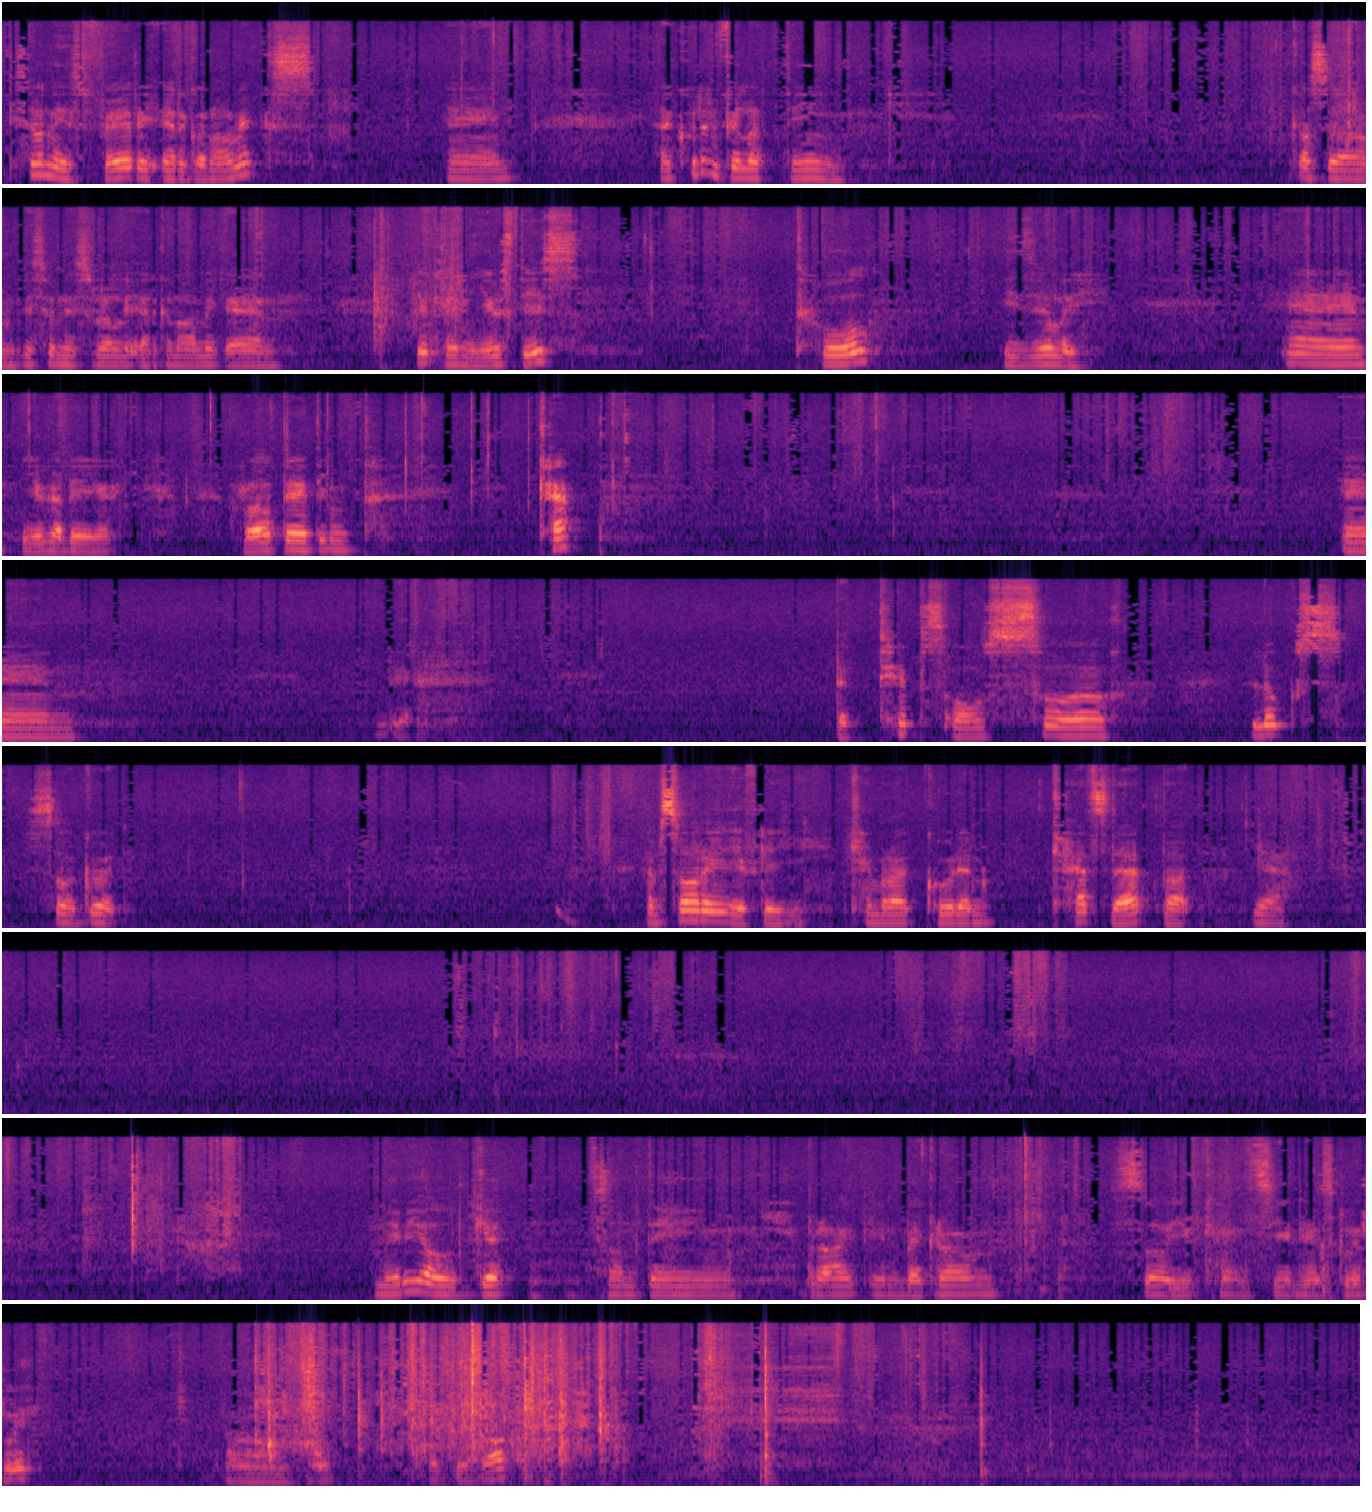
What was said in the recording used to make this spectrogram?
this one is very ergonomics and I couldn't feel a thing because um, this one is really ergonomic and you can use this tool easily. And you got the rotating cap and the, the tips also looks so good. I'm sorry if the camera couldn't catch that but yeah maybe I'll get something bright in background so you can see this clearly. Um, I'll take this off.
